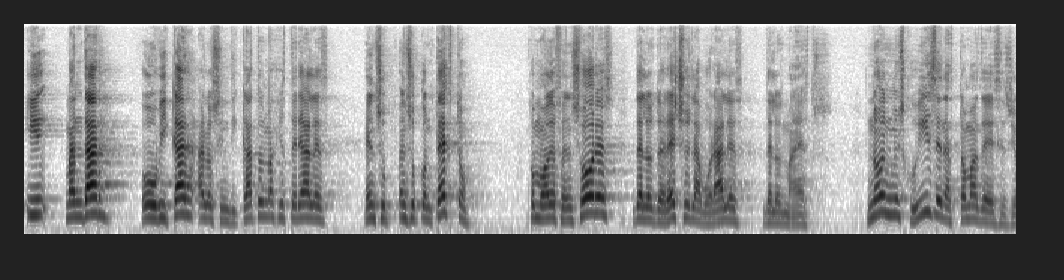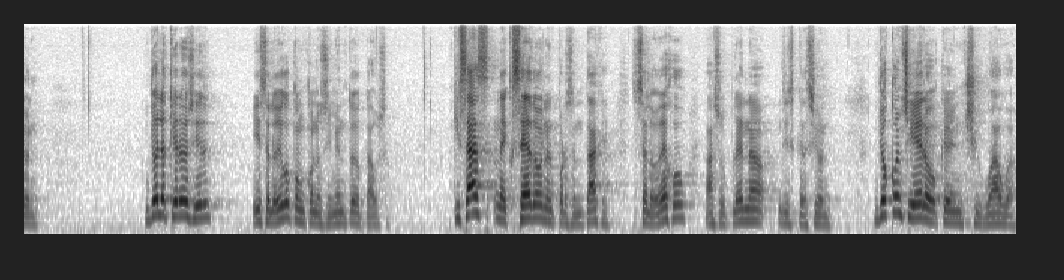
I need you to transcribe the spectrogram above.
y mandar o ubicar a los sindicatos magisteriales en su, en su contexto como defensores de los derechos laborales de los maestros. No inmiscuirse en las tomas de decisión. Yo le quiero decir y se lo digo con conocimiento de causa. Quizás me excedo en el porcentaje, se lo dejo a su plena discreción. Yo considero que en Chihuahua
